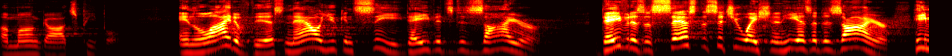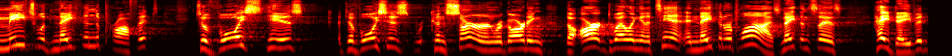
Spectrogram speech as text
among God's people. In light of this, now you can see David's desire. David has assessed the situation and he has a desire. He meets with Nathan the prophet to voice his to voice his concern regarding the ark dwelling in a tent and Nathan replies. Nathan says, "Hey David,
